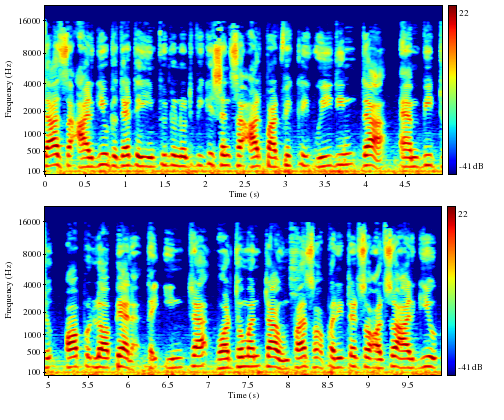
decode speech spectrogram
thus argued that the impugned notifications are perfectly within the ambit of law para. The intra Bardhaman town bus operators also argue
